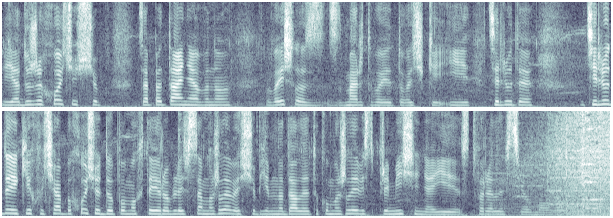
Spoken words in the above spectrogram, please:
І я дуже хочу, щоб це питання воно вийшло з, мертвої точки. І ці люди, ті люди, які хоча б хочуть допомогти і роблять все можливе, щоб їм надали таку можливість приміщення і створили всі умови.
